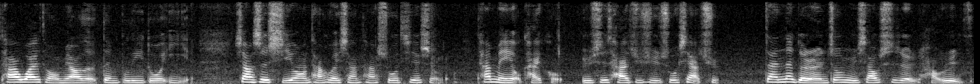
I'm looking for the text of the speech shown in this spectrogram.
他歪头瞄了邓布利多一眼，像是希望他会向他说些什么。他没有开口，于是他继续说下去：“在那个人终于消失的好日子，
